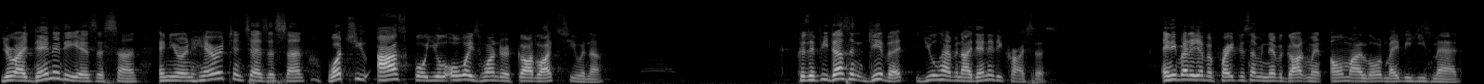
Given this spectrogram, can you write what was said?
your identity as a son, and your inheritance as a son, what you ask for, you'll always wonder if God likes you enough. Because if he doesn't give it, you'll have an identity crisis. Anybody ever prayed for something never got and went, "Oh my Lord, maybe he's mad."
